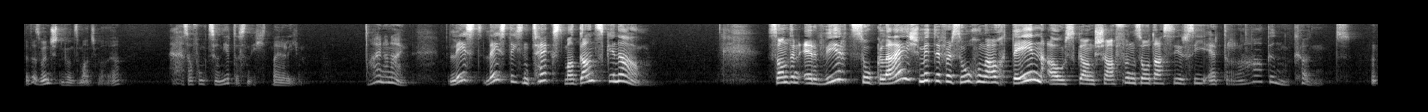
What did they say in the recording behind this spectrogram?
Das wünschen wir uns manchmal. Ja. ja. so funktioniert das nicht, meine Lieben. Nein, nein, nein. Lest, lest diesen Text mal ganz genau. Sondern er wird zugleich mit der Versuchung auch den Ausgang schaffen, sodass ihr sie ertragen könnt.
